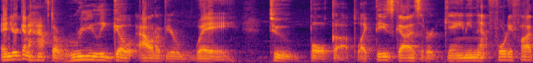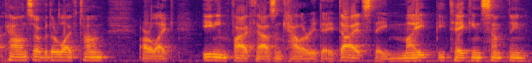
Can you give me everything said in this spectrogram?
and you're going to have to really go out of your way to bulk up. Like these guys that are gaining that 45 pounds over their lifetime are like eating 5,000 calorie day diets. They might be taking something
